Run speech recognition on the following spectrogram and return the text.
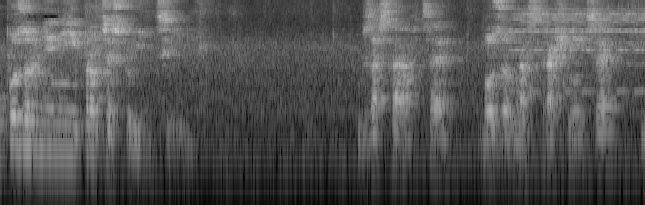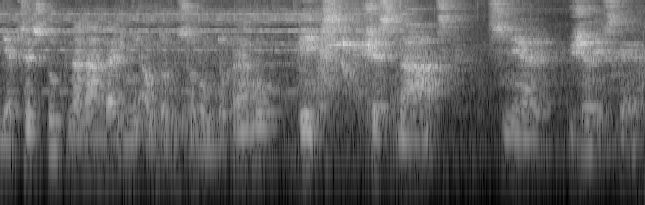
Upozornění pro cestující. V zastávce Vozovna Strašnice je přestup na náhradní autobusovou dopravu X16 směr Želivského.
